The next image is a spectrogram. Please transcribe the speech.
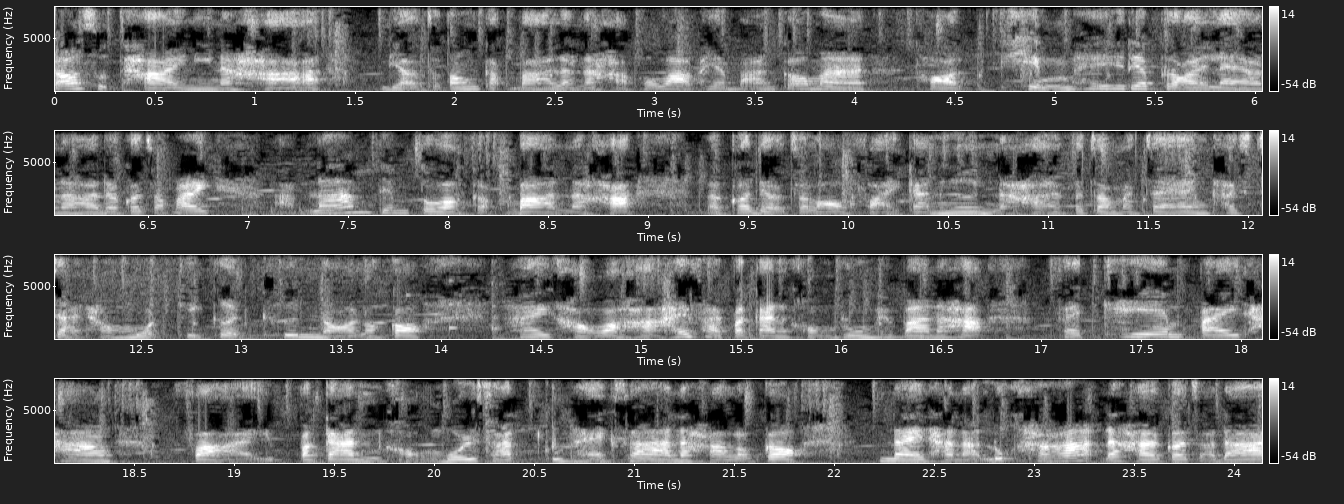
ก็สุดท้ายนี้นะคะ เดี๋ยวจะต้องกลับบ้านแล้วนะคะ เพราะว่าพยาบาลก็มาถอดเข็มให้เรียบร้อยแล้วนะคะเดี๋ยวก็จะไปอาบน้ำเตรียมตัวกลับบ้านนะคะ แล้วก็เดี๋ยวจะรอฝ่ายการเงินนะคะ ก็จะมาแจ้งค่าใช้จ่ายทั้งหมดที่เกิดขึ้นเนาะแล้วก็ให้เขาอะค่ะให้ฝ่ายประกันของโรงพยาบาลนะคะ ฟดเคมไปทางฝ่ายประกันของบริษัทกรุงไทยเอ็กซ่านะคะ แล้วก็ในฐานะลูกค้านะคะก็จะได้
